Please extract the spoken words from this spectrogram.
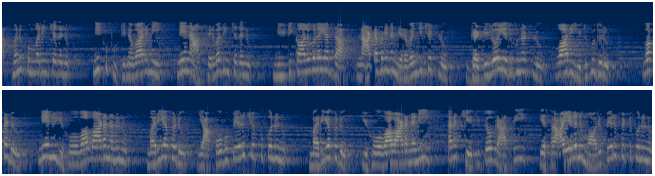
ఆత్మను కుమ్మరించదను. నీకు పుట్టిన వారిని నేను ఆశీర్వదించదను. నీటి కాలువల యొద్ద నాటబడిన నిరవంజి చెట్లు గడ్డిలో ఎదుగునట్లు వారు ఎదుగుదురు. ఒకడు నేను యహోవా వాడననును. మరి ఒకడు యాకోబు పేరు చెప్పుకొనును. మరి ఒకడు ఇహోవా వాడనని తన చేతితో వ్రాసి ఇస్రాయేలను మారుపేరు పెట్టుకొనును.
